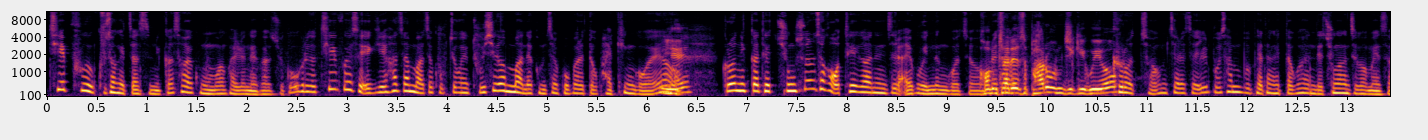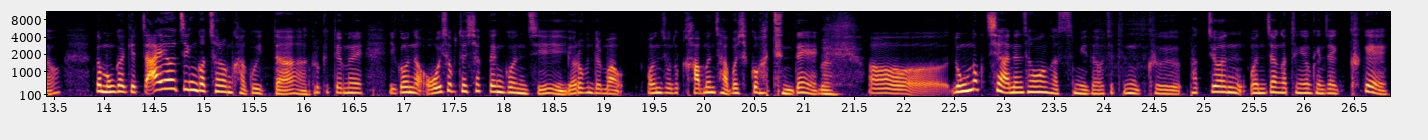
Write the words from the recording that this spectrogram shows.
TF 구성했지 않습니까? 사회 공무원 관련해 가지고 그래서 TF에서 얘기하자마자 국정원이 2시간 만에 검찰 고발했다고 밝힌 거예요. 예. 그러니까 대충 순서가 어떻게 가는지를 알고 있는 거죠. 검찰에서 바로 움직이고요. 그렇죠. 검찰에서 1부, 3부 배당했다고 하는데 중앙지검에서 그러니까 뭔가 이렇게 짜여진 것처럼 가고 있다. 그렇기 때문에 이거는 어디서부터 시작된 건지 여러분들 막 어느 정도 감은 잡으실 것 같은데 네. 어 녹록치 않은 상황 같습니다. 어쨌든 그 박지원 원장 같은 경우 굉장히 크게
